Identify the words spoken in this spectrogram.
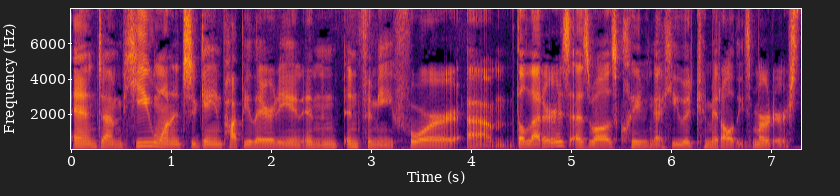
And um, he wanted to gain popularity and, and infamy for um, the letters as well as claiming that he would commit all these murders.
